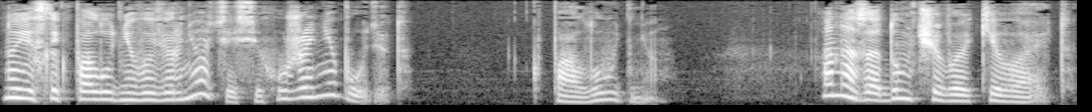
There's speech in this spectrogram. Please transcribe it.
но если к полудню вы вернетесь, их уже не будет. К полудню. Она задумчиво кивает.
